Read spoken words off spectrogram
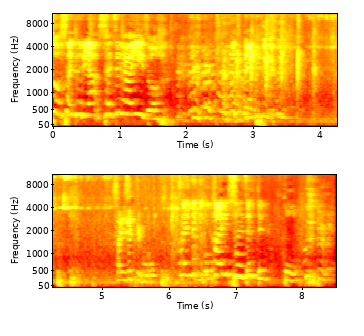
そうサイゼリア。サイゼリアはいいぞ。待ってサイゼってここ。サイゼってこう帰りサイゼってこ。う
